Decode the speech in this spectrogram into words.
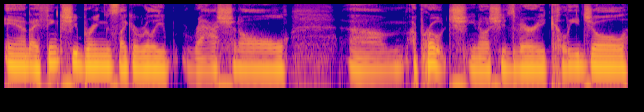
and I think she brings like a really rational um, approach. You know, she's very collegial.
